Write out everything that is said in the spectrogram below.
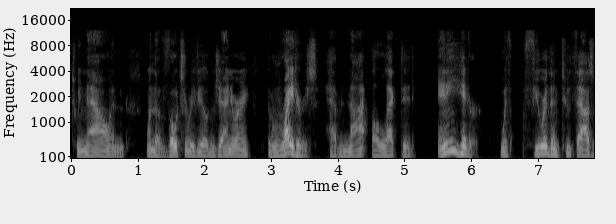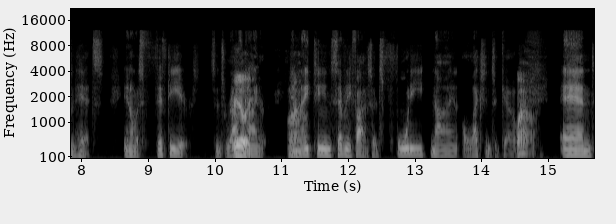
between now and when the votes are revealed in January. The writers have not elected any hitter with fewer than 2,000 hits in almost 50 years since Ralph really? Kiner wow. in 1975. So it's 49 elections ago. Wow. And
